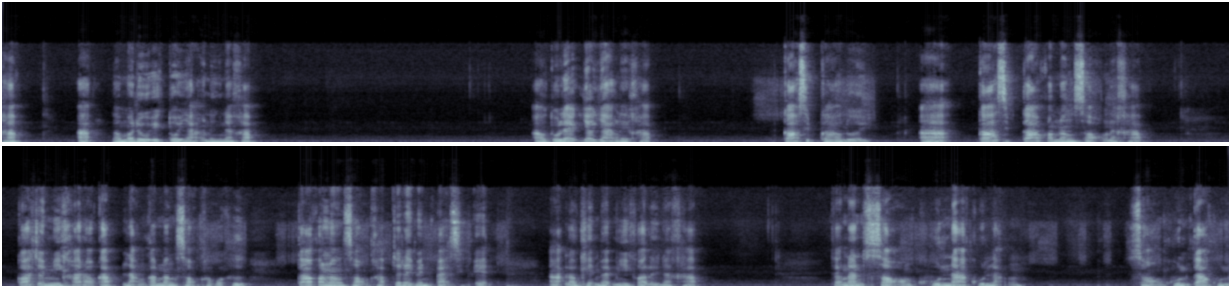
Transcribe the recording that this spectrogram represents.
ครับอะเรามาดูอีกตัวอย่างหนึ่งนะครับ เอาตัวเลขยากๆเลยครับ 99 เลยอะ99กำลังสองนะครับ ก็จะมีค่าเท่ากับหลังกำลังสองครับก็คือ 9กำลังสองครับจะได้เป็น 81 อะเราเขียนแบบนี้ก่อนเลยนะครับ จากนั้น2คูณหน้าคูณหลัง2คูณ9คูณ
